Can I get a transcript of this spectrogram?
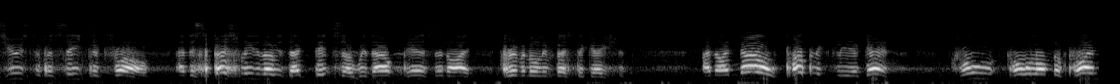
was used to proceed to trial, and especially those that did so without Pearson I criminal investigation. And I now publicly again call on the Prime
